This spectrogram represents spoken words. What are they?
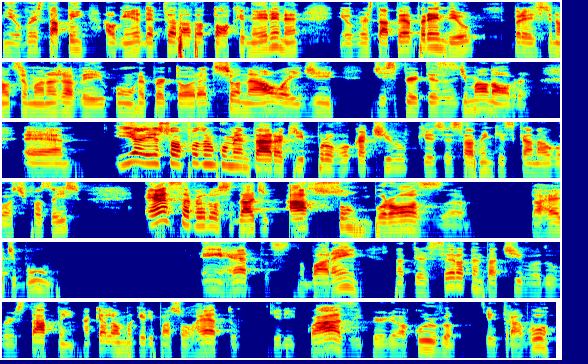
E o Verstappen, alguém já deve ter dado a toque nele, né? E o Verstappen aprendeu, para esse final de semana já veio com um repertório adicional aí de, de espertezas de manobra. É, e aí, só fazer um comentário aqui provocativo, porque vocês sabem que esse canal gosta de fazer isso. Essa velocidade assombrosa da Red Bull em retas no Bahrein, na terceira tentativa do Verstappen, aquela uma que ele passou reto, que ele quase perdeu a curva, que ele travou,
